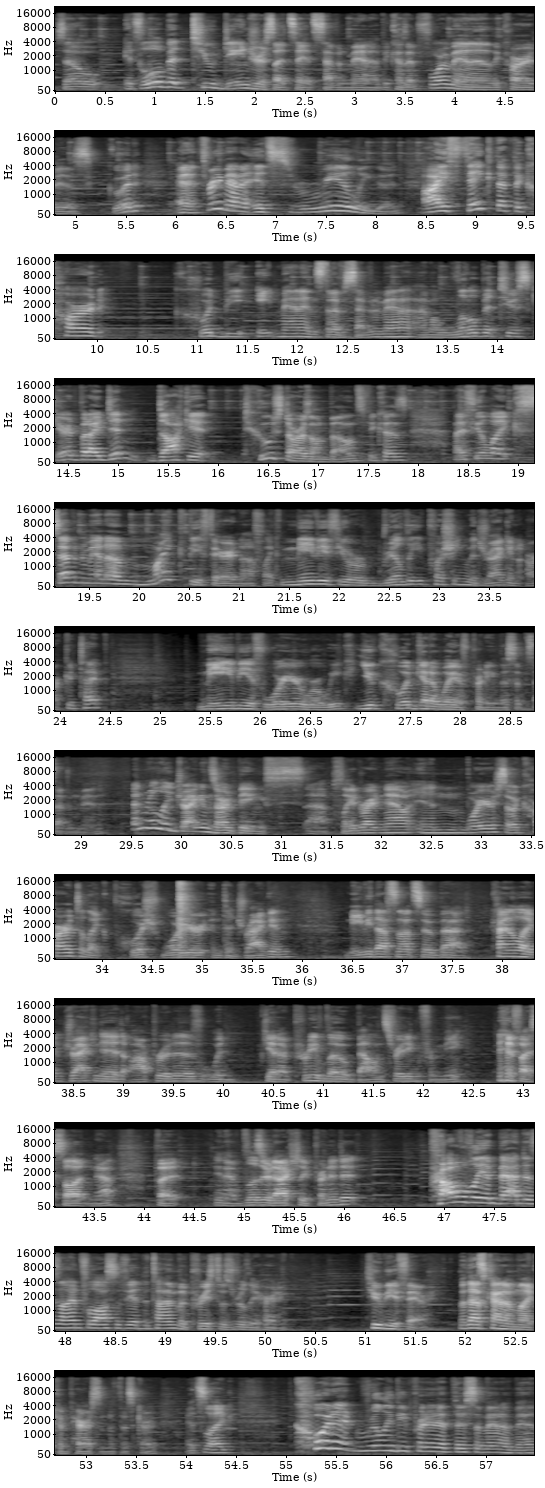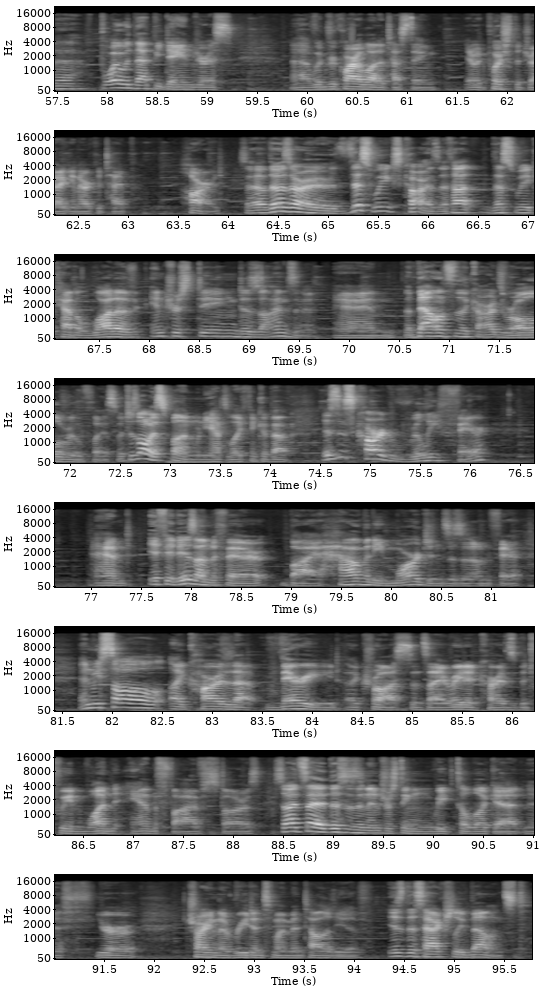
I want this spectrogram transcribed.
So, it's a little bit too dangerous, I'd say, at 7 mana, because at 4 mana, the card is good, and at 3 mana, it's really good. I think that the card could be 8 mana instead of 7 mana. I'm a little bit too scared, but I didn't dock it 2 stars on balance because I feel like 7 mana might be fair enough. Like, maybe if you were really pushing the dragon archetype, maybe if warrior were weak, you could get away with printing this at 7 mana. And really, dragons aren't being uh, played right now in warrior, so a card to like push warrior into dragon, maybe that's not so bad. Kind of like Draconid Operative would get a pretty low balance rating from me if I saw it now, but you know, Blizzard actually printed it, Probably a bad design philosophy at the time, but Priest was really hurting. To be fair. But that's kind of my comparison with this card. It's like, could it really be printed at this amount of mana? Boy, would that be dangerous. Uh, would require a lot of testing. It would push the dragon archetype hard. So those are this week's cards. I thought this week had a lot of interesting designs in it. And the balance of the cards were all over the place, which is always fun when you have to like think about, is this card really fair? And if it is unfair, by how many margins is it unfair? And we saw like cards that varied across since I rated cards between 1 and 5 stars. So I'd say this is an interesting week to look at if you're trying to read into my mentality of, is this actually balanced?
